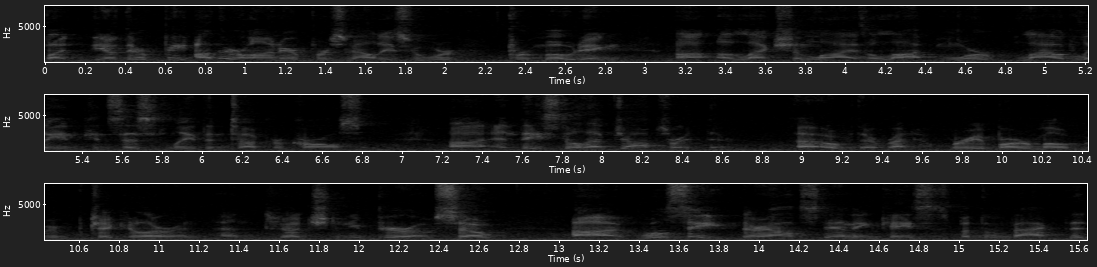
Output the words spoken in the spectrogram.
But you know, there are other on-air personalities who were promoting uh, election lies a lot more loudly and consistently than Tucker Carlson, uh, and they still have jobs right there, uh, over there right now. Maria Bartiromo in particular, and, and Judge Jeanine Pirro. So uh, we'll see. They're outstanding cases, but the mm. fact that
